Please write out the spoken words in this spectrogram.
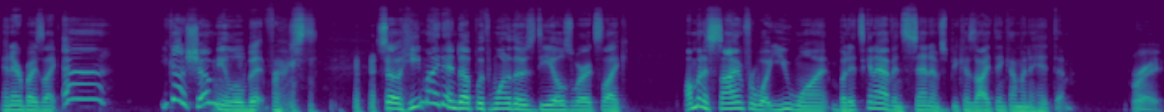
and everybody's like, ah, you got to show me a little bit first. so he might end up with one of those deals where it's like, I'm going to sign for what you want, but it's going to have incentives because I think I'm going to hit them. Right.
